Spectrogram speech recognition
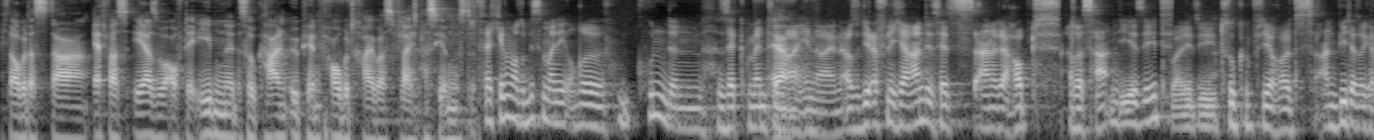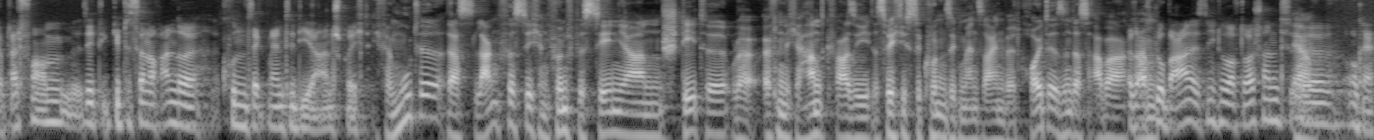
Ich glaube, dass da etwas eher so auf der Ebene des lokalen ÖPNV-Betreibers vielleicht passieren müsste. Vielleicht gehen wir mal so ein bisschen mal in eure Kundensegmente ja. mal hinein. Also die öffentliche Hand ist jetzt einer der Hauptadressaten, die ihr seht, weil ihr die zukünftig auch als Anbieter solcher Plattformen seht. Gibt es da noch andere Kundensegmente, die ihr anspricht? Ich vermute, dass langfristig in fünf bis zehn Jahren Städte oder öffentliche Hand quasi das wichtigste Kundensegment sein wird. Heute sind das aber... Also auch ähm, global, ist nicht nur auf Deutschland? Ja. Äh, okay.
